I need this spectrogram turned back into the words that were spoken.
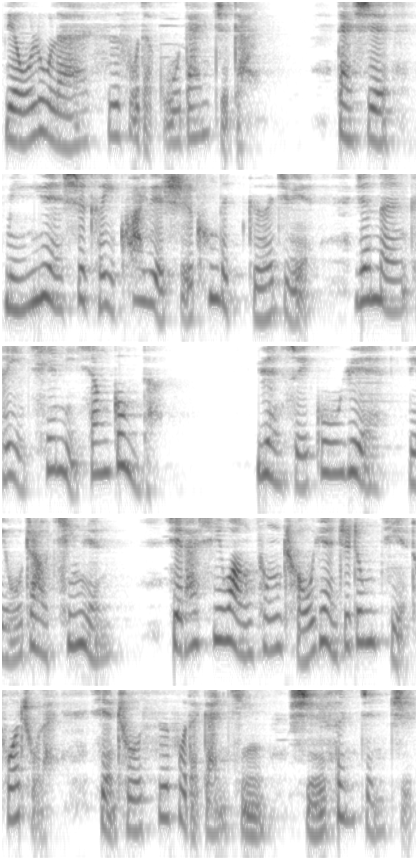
流露了思妇的孤单之感。但是明月是可以跨越时空的隔绝，人们可以千里相共的。愿随孤月流照亲人，写他希望从愁怨之中解脱出来。显出思妇的感情十分真挚。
